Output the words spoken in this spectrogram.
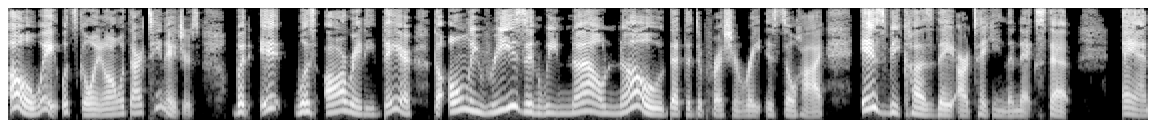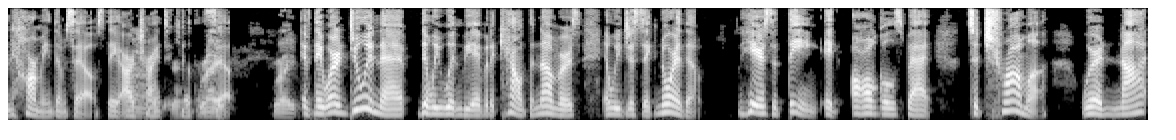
oh, wait, what's going on with our teenagers? But it was already there. The only reason we now know that the depression rate is so high is because they are taking the next step and harming themselves. They are oh, trying to kill themselves. Right. right. If they weren't doing that, then we wouldn't be able to count the numbers and we just ignore them. Here's the thing. It all goes back to trauma we're not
